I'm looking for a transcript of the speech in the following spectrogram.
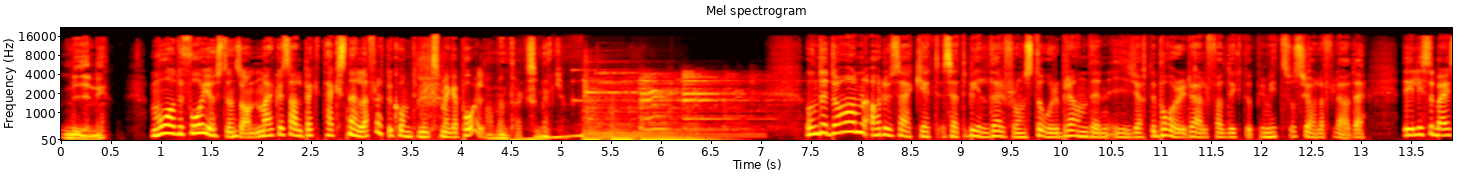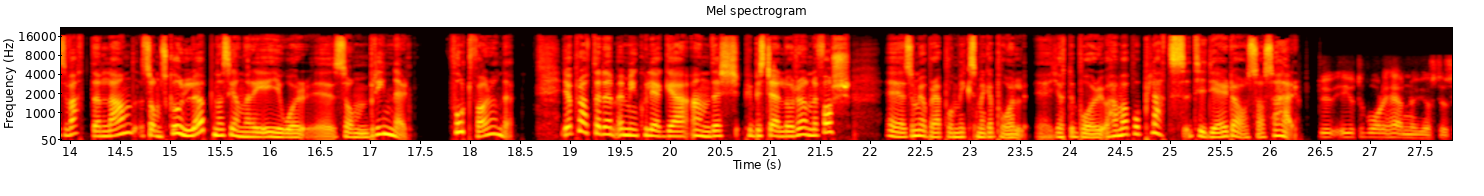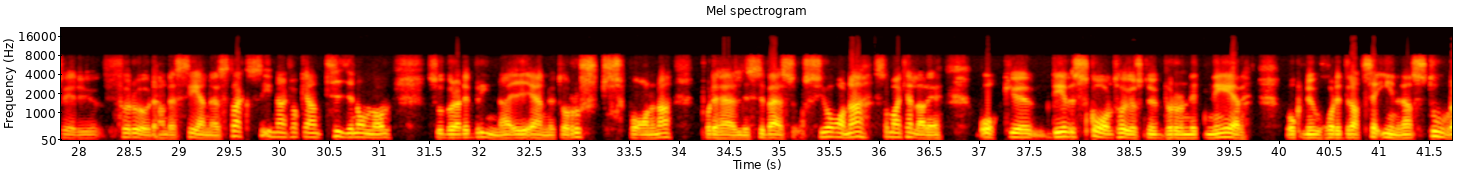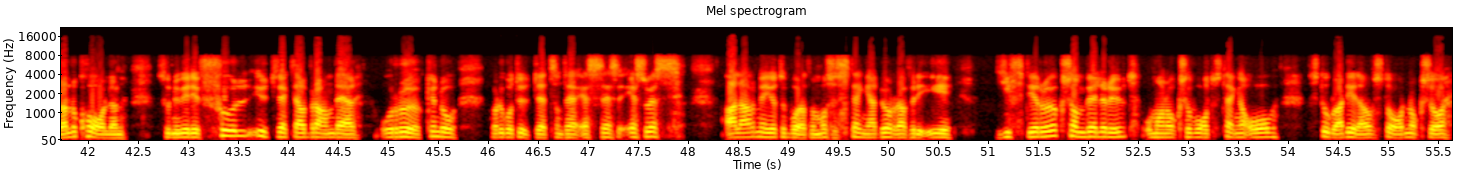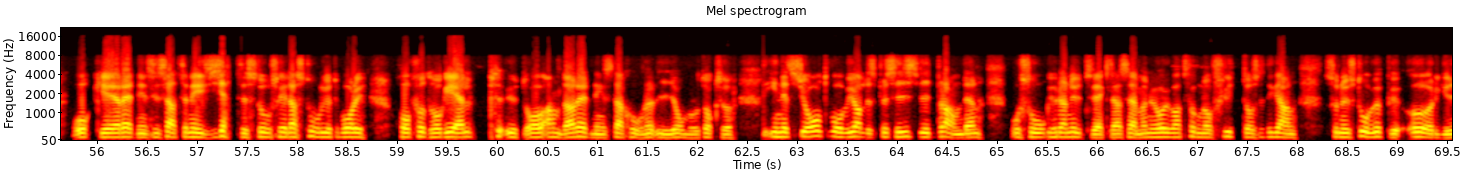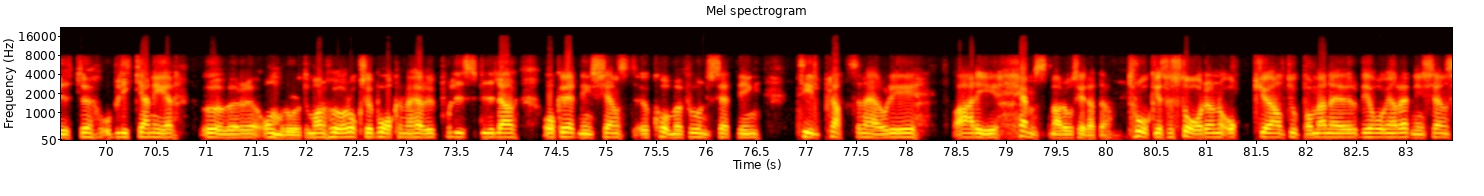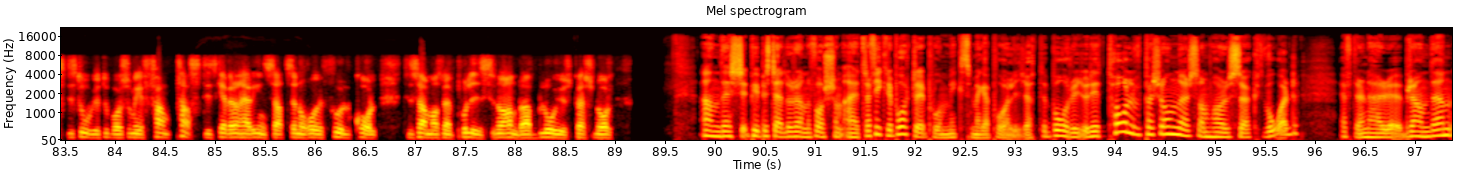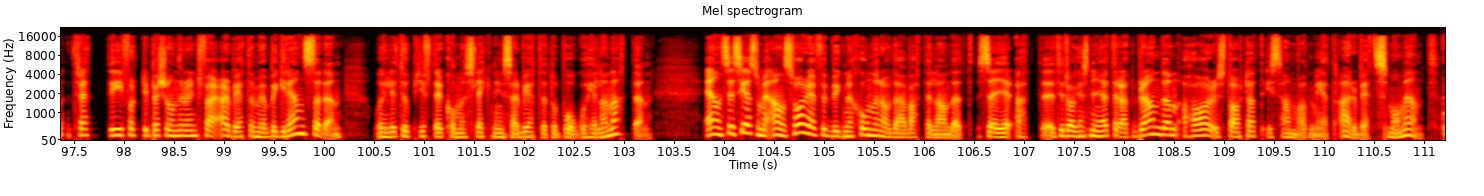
mini. Må du få just en sån. Marcus Albeck, tack snälla för att du kom till Mix Megapol. Ja, men tack så mycket. Under dagen har du säkert sett bilder från storbranden i Göteborg. Det har i alla fall dykt upp i mitt sociala flöde. Det är Lisebergs vattenland som skulle öppna senare i år eh, som brinner. Fortfarande. Jag pratade med min kollega Anders Pipistrello Rönnefors eh, som jobbar här på Mix Megapol eh, Göteborg och han var på plats tidigare idag och sa så här. Du, I Göteborg här nu just nu så är det ju förödande scener. Strax innan klockan 10.00 så började det brinna i en av rustbanorna på det här Lisebergs Oceana som man kallar det. Och eh, det skalet har just nu brunnit ner och nu har det dratt sig in i den stora lokalen. Så nu är det full utvecklad brand där och röken då har det gått ut ett sånt här SOS alarm i Göteborg att man måste stänga dörrar för det är giftig rök som väller ut och man har också valt att stänga av stora delar av staden också. Och eh, räddningsinsatsen är jättestor så hela Storgöteborg har fått tag i hjälp utav andra räddningsstationer i området också. Initialt var vi alldeles precis vid branden och såg hur den utvecklades här men nu har vi varit tvungna att flytta oss lite grann. Så nu står vi uppe i Örgryte och blickar ner över eh, området och man hör också i bakgrunden här hur polisbilar och räddningstjänst eh, kommer för undsättning till platsen här och det är Ja, det är hemskt med att se detta. Tråkigt för staden och alltihopa men eh, vi har en räddningstjänst i Storgöteborg som är fantastiska vid den här insatsen och har full koll tillsammans med polisen och andra blåljuspersonal. Anders Pipistrello Rönnefors som är trafikreporter på Mix Megapol i Göteborg. Och det är 12 personer som har sökt vård efter den här branden. 30-40 personer ungefär arbetar med att begränsa den och enligt uppgifter kommer släckningsarbetet att pågå hela natten. NCC som är ansvariga för byggnationen av det här vattenlandet säger att, eh, till Dagens Nyheter att branden har startat i samband med ett arbetsmoment.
